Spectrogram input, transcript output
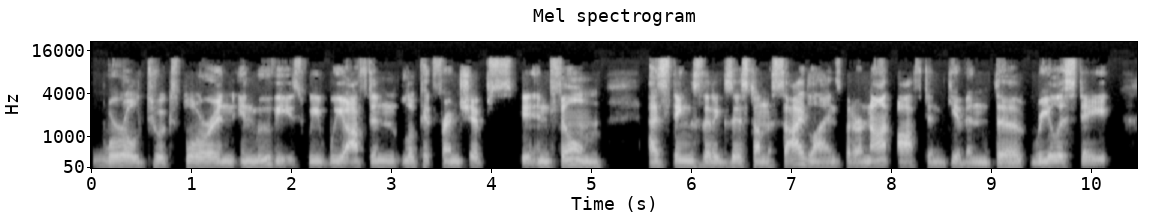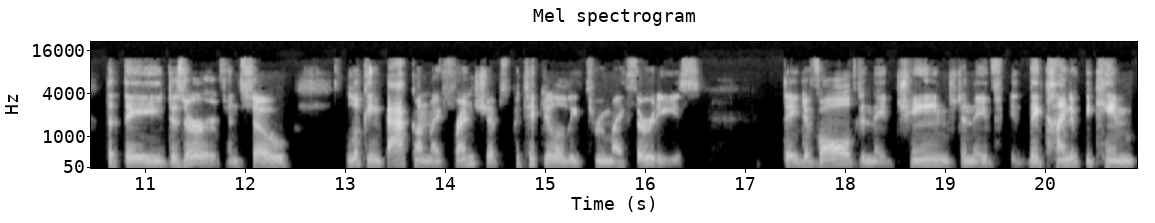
world to explore in in movies. We we often look at friendships in film as things that exist on the sidelines but are not often given the real estate that they deserve. And so looking back on my friendships, particularly through my 30s, they devolved and they've changed and they've they kind of became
